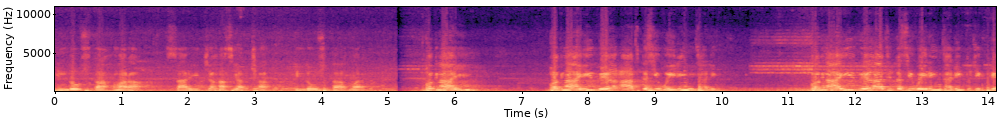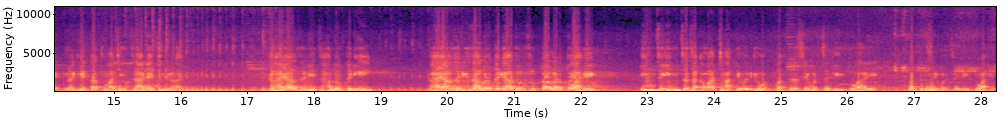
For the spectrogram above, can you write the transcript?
हिंदुस्तान हमारा सारी जहां से अच्छा हिंदुस्तान हमारा। बघ ना आई बघ ना आई वेळ आज कशी वैरीण झाली। बघ ना आई वेळ आज कशी वैरीण झाली तुझी भेट न घेताच माझी जाण्याची वेळ आहे। घायाळ जरी झालो तरी घायाळ जरी झालो तरी अजून सुद्धा लढतो आहे। इंच इंच जखमा छातीवर घेऊन पत्र शेवटचं लिहितो आहे। पत्रसेवरचं लिहितो आहे.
